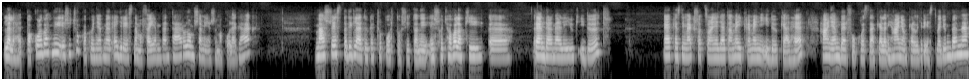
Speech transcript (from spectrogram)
le lehet pakolgatni, és így sokkal könnyebb, mert egyrészt nem a fejemben tárolom, semmilyen sem a kollégák, másrészt pedig lehet őket csoportosítani, és hogyha valaki rendel melléjük időt, elkezdi megsatszolni egyáltalán melyikre mennyi idő kellhet, hány ember fog hozzá kelleni, hányan kell, hogy részt vegyünk benne,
